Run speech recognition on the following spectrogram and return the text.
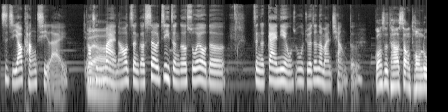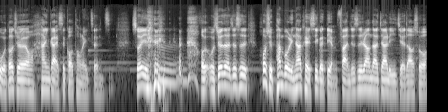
自己要扛起来，要去卖，然后整个设计，整个所有的整个概念，我说我觉得真的蛮强的。光是他上通路，我都觉得，他应该也是沟通了一阵子，所以，嗯、我我觉得就是或许潘柏林他可以是一个典范，就是让大家理解到说，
